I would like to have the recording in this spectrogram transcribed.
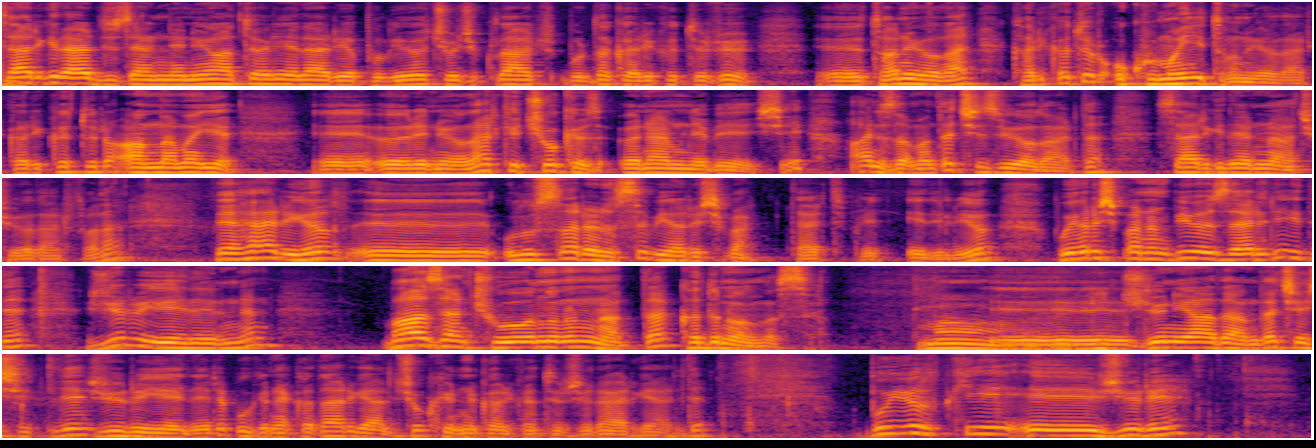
Sergiler düzenleniyor, atölyeler yapılıyor. Çocuklar burada karikatürü e, tanıyorlar. Karikatür okumayı tanıyorlar. Karikatürü anlamayı e, öğreniyorlar ki çok önemli bir şey. Aynı zamanda çiziyorlar da. Sergilerini açıyorlar falan. Ve her yıl e, uluslararası bir yarışma tertip ediliyor. Bu yarışmanın bir özelliği de jüri üyelerinin bazen çoğunluğunun hatta kadın olması. Aa, Ee, dünyadan da çeşitli jüri üyeleri bugüne kadar geldi. Çok ünlü karikatürcüler geldi. Bu yılki e, jüri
